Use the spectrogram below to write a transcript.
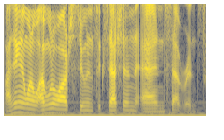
I think I want to. I'm going to watch soon Succession and Severance.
